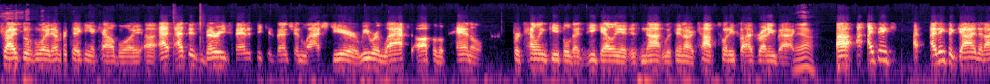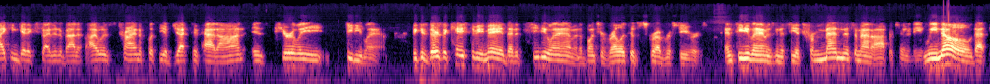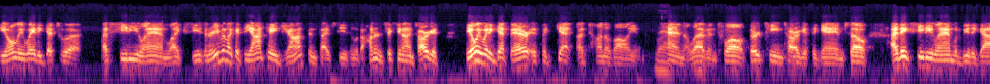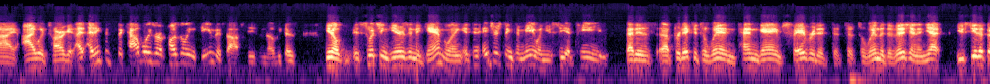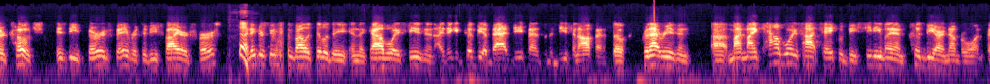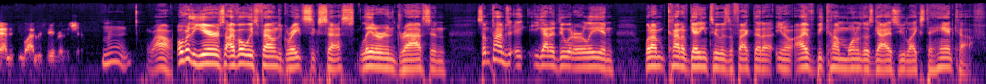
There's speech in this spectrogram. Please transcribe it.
tries to avoid ever taking a cowboy. Uh, at at this very fantasy convention last year, we were laughed off of a panel for telling people that Zeke Elliott is not within our top 25 running back. Yeah. Uh, I- think I, I think the guy that I can get excited about if I was trying to put the objective hat on is purely CeeDee Lamb. Because there's a case to be made that it's CeeDee Lamb and a bunch of relative scrub receivers. And CeeDee Lamb is going to see a tremendous amount of opportunity. We know that the only way to get to a, a CeeDee Lamb like season, or even like a Diontae Johnson type season with 169 targets, the only way to get there is to get a ton of volume Right. 10, 11, 12, 13 targets a game. So I think CeeDee Lamb would be the guy I would target. I, I think that the Cowboys are a puzzling team this offseason, though, because you know, is switching gears into gambling. It's interesting to me when you see a team that is uh, predicted to win 10 games, favored to, to, to win the division, and yet you see that their coach is the third favorite to be fired first. I think there's going to be some volatility in the Cowboys season. I think it could be a bad defense with a decent offense. So for that reason, uh, my my Cowboys hot take would be CeeDee Lamb could be our number one fantasy wide receiver this year. Mm. Wow. Over the years, I've always found great success later in drafts, and sometimes it, you got to do it early. And what I'm kind of getting to is the fact that, uh, you know, I've become one of those guys who likes to handcuff.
